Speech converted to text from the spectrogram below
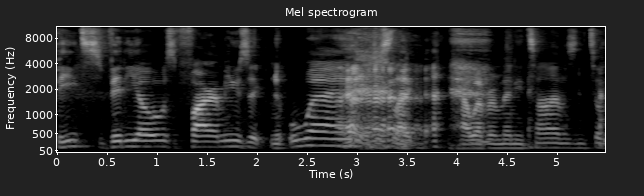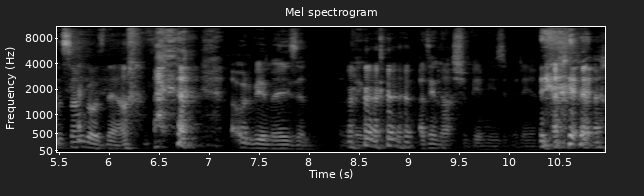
Beats, videos, fire music. No way. Just like however many times until the sun goes down. that would be amazing. I think, I think that should be a music video.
